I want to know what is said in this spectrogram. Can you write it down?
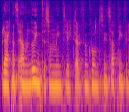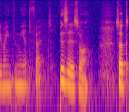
räknas ändå inte som intellektuell funktionsnedsättning för det var inte medfött? Precis så. Så att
